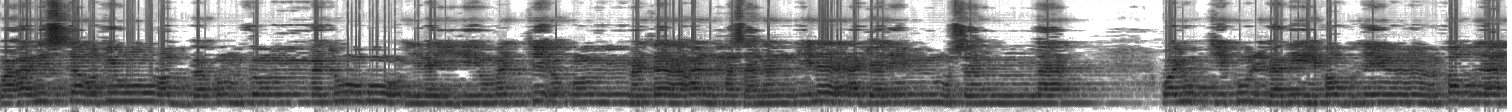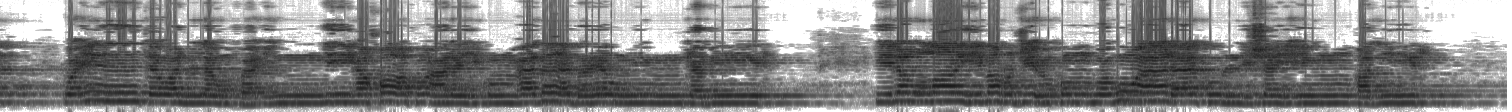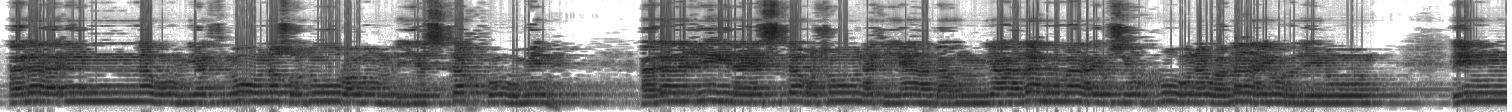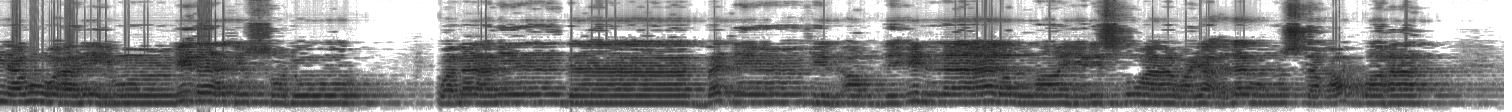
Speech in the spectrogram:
وأن استغفروا ربكم ثم توبوا إليه يمتعكم متاعا حسنا إلى أجل مسمى. ويؤتي كل ذي فضل فضله. وإن تولوا فإني أخاف عليكم عذاب يوم كبير. إلى الله مرجعكم وهو على كل شيء قدير. ألا إنهم يثنون صدورهم ليستخفوا منه؟ ألا حين يستغشون ثيابهم يعلم ما يسرون وما يعلنون؟ إنه عليم بذات الصدور. وما من دابة في الأرض إلا على الله رزقها ويعلم مستقرها.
